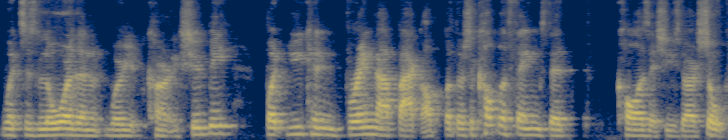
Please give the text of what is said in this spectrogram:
which is lower than where you currently should be. But you can bring that back up. But there's a couple of things that cause issues there. So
